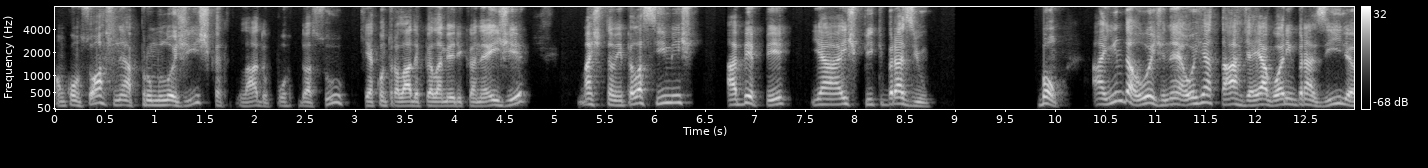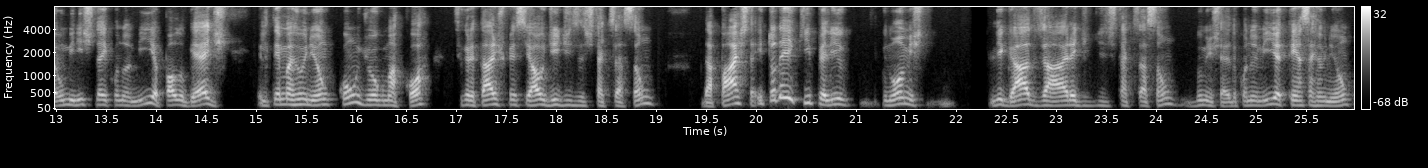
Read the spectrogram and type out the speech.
a um consórcio, né, a Prumo Logística, lá do Porto do Açu, que é controlada pela americana EIG, mas também pela Siemens, a BP e a SPIC Brasil. Bom, ainda hoje, né, hoje à tarde, aí agora em Brasília, o ministro da Economia, Paulo Guedes, ele tem uma reunião com o Diogo Macor, secretário especial de desestatização da pasta, e toda a equipe ali, nomes ligados à área de desestatização do Ministério da Economia, tem essa reunião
